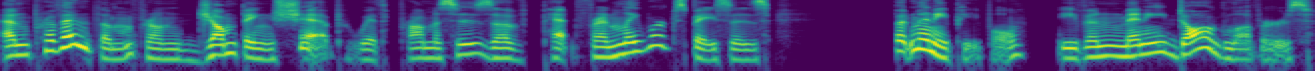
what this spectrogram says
and prevent them from jumping ship with promises of pet friendly workspaces. But many people, even many dog lovers,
